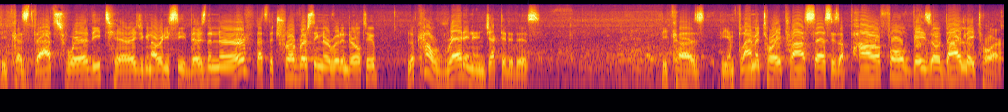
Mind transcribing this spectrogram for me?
Because that's where the tear is. You can already see there's the nerve. That's the traversing nerve root and dural tube. Look how red and injected it is. Because the inflammatory process is a powerful vasodilator.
